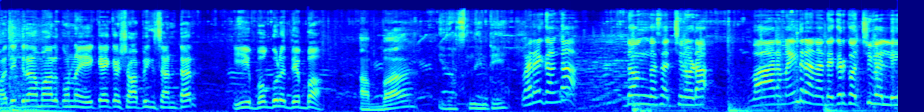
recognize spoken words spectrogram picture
పది గ్రామాలకున్న ఏకైక షాపింగ్ సెంటర్ ఈ బొగ్గుల దెబ్బ. అబ్బా. ఇది వస్తుందేంటి వరే గంగా దొంగ సచ్చినోడా. వారమైందిరా నా దగ్గరకు వచ్చి వెళ్ళి.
